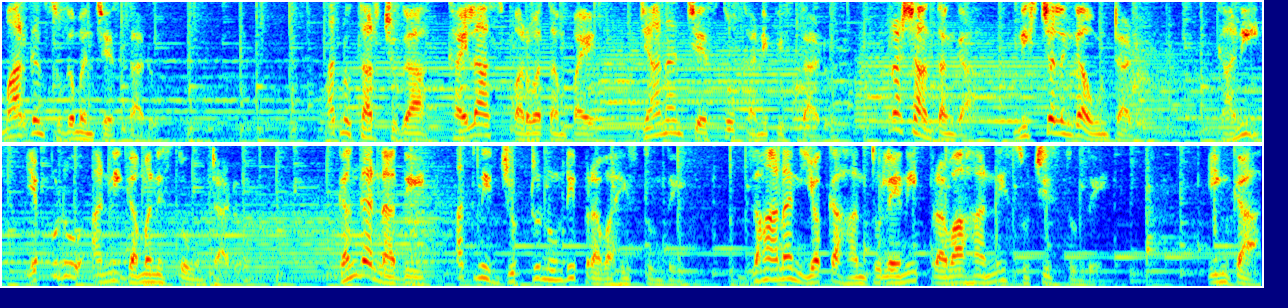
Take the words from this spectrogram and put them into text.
మార్గం సుగమం చేస్తాడు. అతను తరచుగా కైలాస్ పర్వతంపై ధ్యానం చేస్తూ కనిపిస్తాడు. ప్రశాంతంగా నిశ్చలంగా ఉంటాడు. కానీ ఎప్పుడూ అన్ని గమనిస్తూ ఉంటాడు. గంగా నది అతని జుట్టు నుండి ప్రవహిస్తుంది. జహానన్ యొక్క హంతులేని ప్రవాహాన్ని సూచిస్తుంది. ఇంకా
